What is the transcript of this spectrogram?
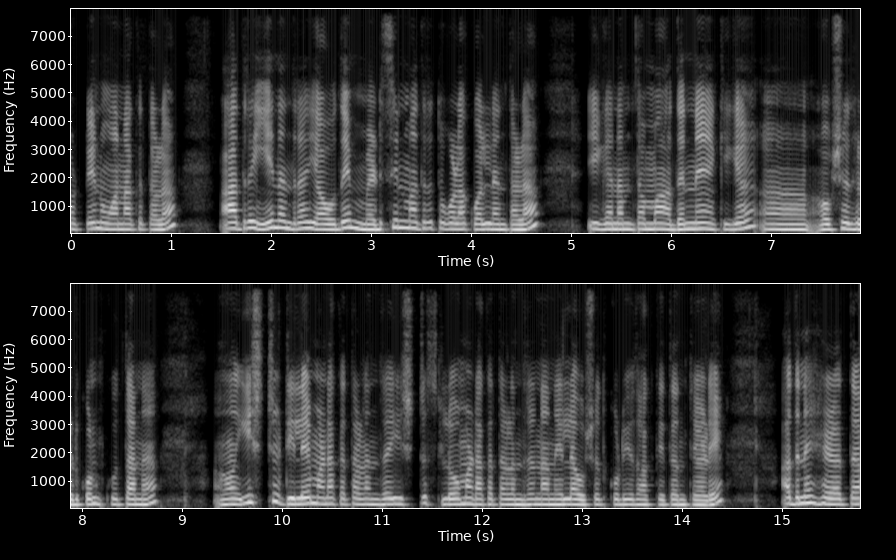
ಹೊಟ್ಟೆ ನೋವಾನಾಕತ್ತಾಳ. ಆದರೆ ಏನಂದ್ರೆ ಯಾವುದೇ ಮೆಡಿಸಿನ್ ಮಾತ್ರ ತೊಗೊಳಕ್ಕೆ ಒಲ್ಲೆ ಅಂತಾಳೆ. ಈಗ ನಮ್ಮ ತಮ್ಮ ಅದನ್ನೇ ಆಕಿಗೆ ಔಷಧ ಹಿಡ್ಕೊಂಡು ಕೂತಾನ. ಇಷ್ಟು ಡಿಲೇ ಮಾಡಾಕತ್ತಾಳಂದ್ರೆ ಇಷ್ಟು ಸ್ಲೋ ಮಾಡಾಕತ್ತಾಳಂದ್ರೆ ನಾನೆಲ್ಲ ಔಷಧ ಕುಡಿಯೋದು ಆಗ್ತೈತೆ ಅಂತೇಳಿ ಅದನ್ನೇ ಹೇಳ್ತಾ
